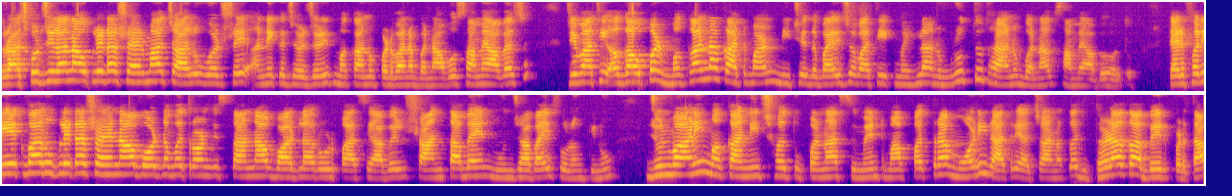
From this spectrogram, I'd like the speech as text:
તો રાજકોટ જિલ્લાના ઉપલેટા શહેરમાં ચાલુ વર્ષે અનેક જર્જરિત મકાનો પડવાના બનાવો સામે આવ્યા છે, જેમાંથી અગાઉ પણ મકાનના કાટમાળ નીચે દબાઈ જવાથી એક મહિલાનું મૃત્યુ થયાનો બનાવ સામે આવ્યો હતો. ત્યારે ફરી એકવાર ઉપલેટા શહેરના વોર્ડ નંબર ત્રણ વિસ્તારના વાડલા રોડ પાસે આવેલ શાંતાબેન મુંજાબાઈ સોલંકીનું જુનવાણી મકાનની છત ઉપરના સિમેન્ટમાં પતરા મોડી રાત્રે અચાનક જ ધડાકાભેર પડતા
